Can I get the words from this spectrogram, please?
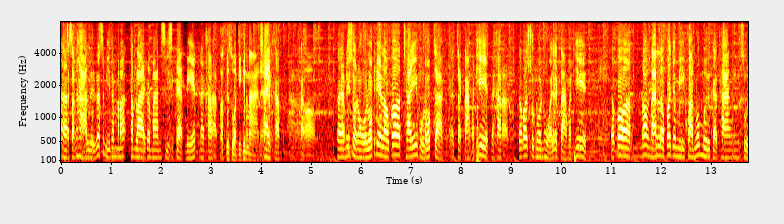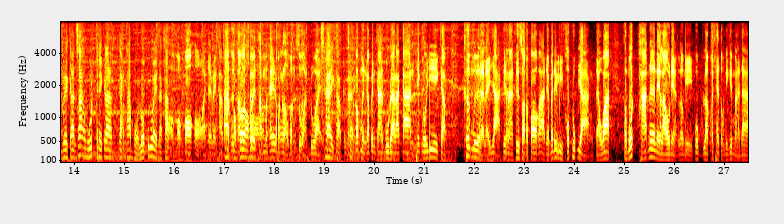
อ่าสังหารหรือรัศมีทำทำลายประมาณ 48 เมตรนะครับก็คือส่วนนี้ขึ้นมานะใช่ครับอ๋อ เอ่อในส่วนของหัวรบเนี่ยเราก็ใช้หัวรบจากจากต่างประเทศนะครับ ครับแล้วก็ชนวนหัวจากต่างประเทศ อืม แล้วก็นอกนั้นเราก็จะมีความร่วมมือกับทางศูนย์ในวยการสร้างอาวุธในการการทำหัวรบด้วยนะครับ ของกอหอใช่ไหมครับครับก็คือของเขากอหอช่วยทำให้บางเหล่าบางส่วนด้วยใช่ครับใช่ไหมใช่ก็เหมือนกับเป็นการบูรณาการเทคโนโลยีกับเครื่องมือหลาย ๆ อย่างขึ้นมาคือสตปก็อาจจะไม่ได้มีครบทุกอย่าง แต่ว่าสมมติพาร์ทเนอร์ในเราเนี่ยเรามีปุ๊บเราก็ใช้ตรงนี้ขึ้นมาได้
